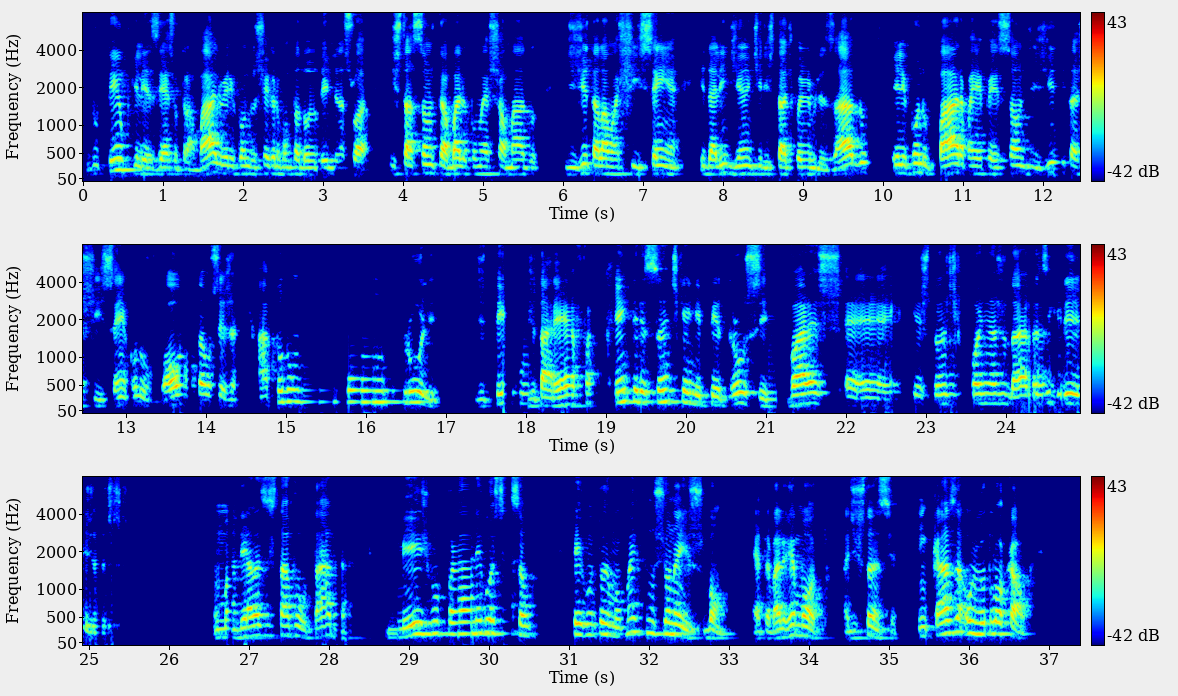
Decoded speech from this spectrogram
do tempo que ele exerce o trabalho. Ele, quando chega no computador dele, na sua estação de trabalho, como é chamado, digita lá uma X senha e dali em diante ele está disponibilizado. Ele, quando para para a refeição, digita X senha, quando volta, ou seja, há todo um controle de tempo, de tarefa. É interessante que a MP trouxe várias é, questões que podem ajudar as igrejas. Uma delas está voltada mesmo para a negociação. Perguntou, irmão, como é que funciona isso? Bom, é trabalho remoto, à distância, em casa ou em outro local,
